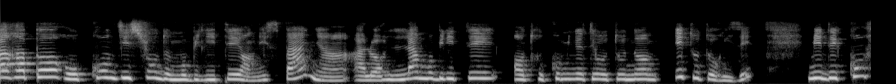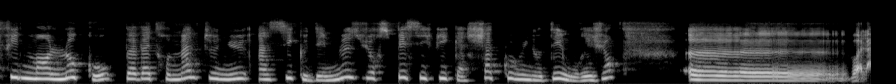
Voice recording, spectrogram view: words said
Par rapport aux conditions de mobilité en Espagne, alors la mobilité entre communautés autonomes est autorisée, mais des confinements locaux peuvent être maintenus ainsi que des mesures spécifiques à chaque communauté ou région. Euh, voilà.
